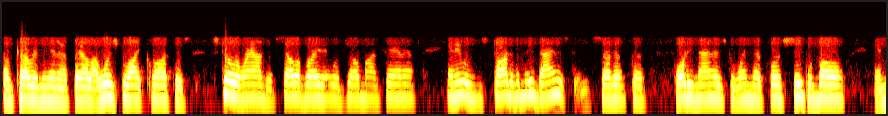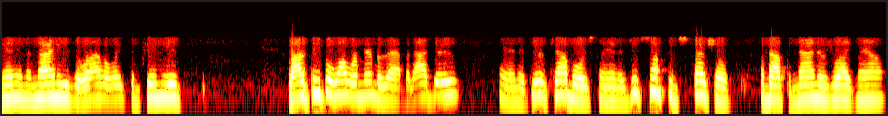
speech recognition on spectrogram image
of covering the NFL. I wish Dwight Clark was still around to celebrate it with Joe Montana. And it was the start of a new dynasty. It set up the 49ers to win their first Super Bowl. And then in the 90s, the rivalry continued. A lot of people won't remember that, but I do. And if you're a Cowboys fan, there's just something special about the Niners right now,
